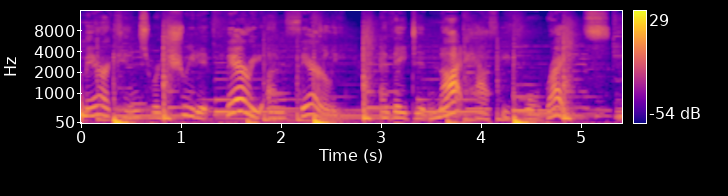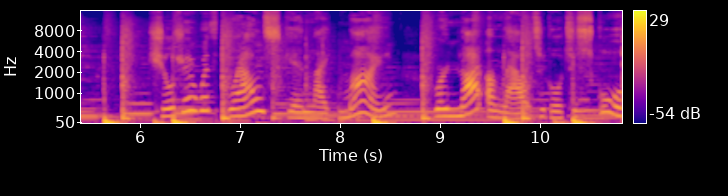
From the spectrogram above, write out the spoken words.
Americans were treated very unfairly and they did not have equal rights. Children with brown skin like mine were not allowed to go to school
